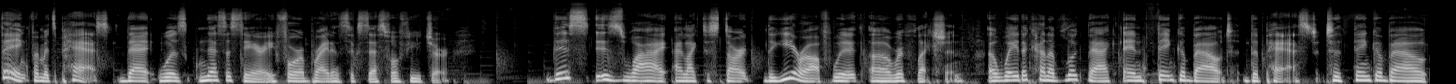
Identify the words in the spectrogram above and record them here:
thing from its past that was necessary for a bright and successful future. This is why I like to start the year off with a reflection, a way to kind of look back and think about the past, to think about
